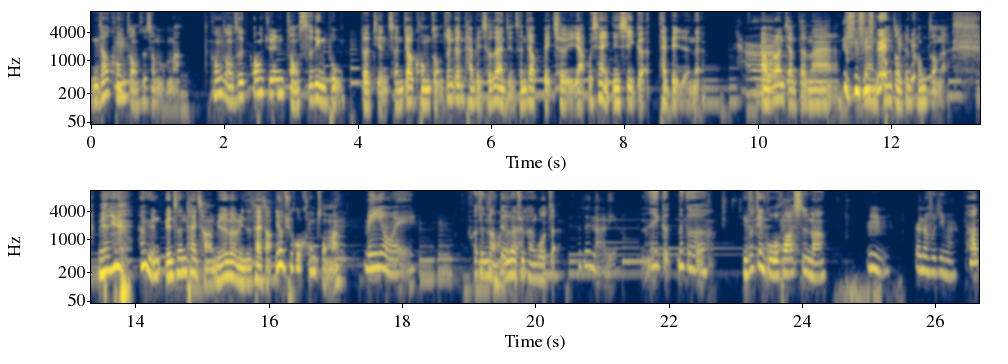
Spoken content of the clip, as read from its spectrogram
你知道空总是什么吗？嗯、空总是空军总司令部的简称，叫空总，就跟台北车站的简称叫北车一样。我现在已经是一个台北人了。啊，我乱讲的啦。看空总跟空总啦，原因为它原原称太长，原本名字太长。你有去过空总吗？没有哎、欸。啊，真的、哦，你没有去看过展？他在哪里啊？那个那个，你知道建国花市吗？嗯，在那附近吗？他，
